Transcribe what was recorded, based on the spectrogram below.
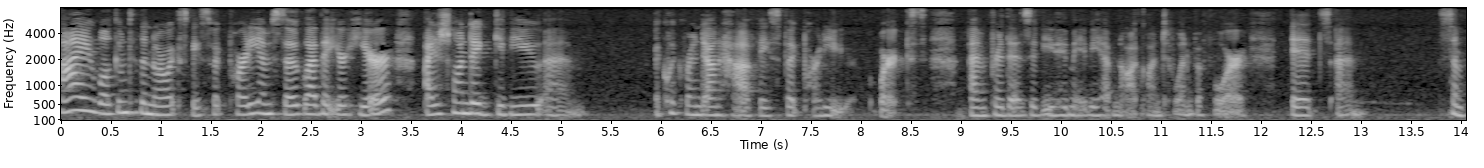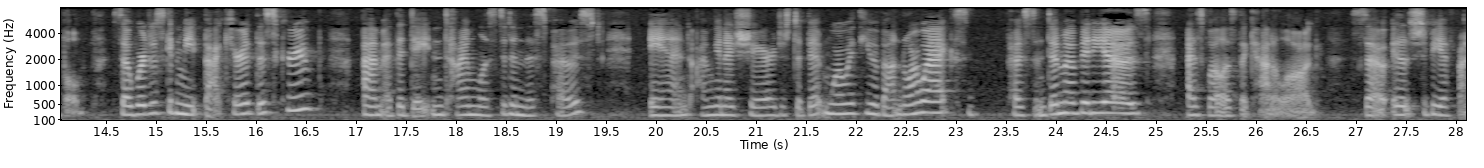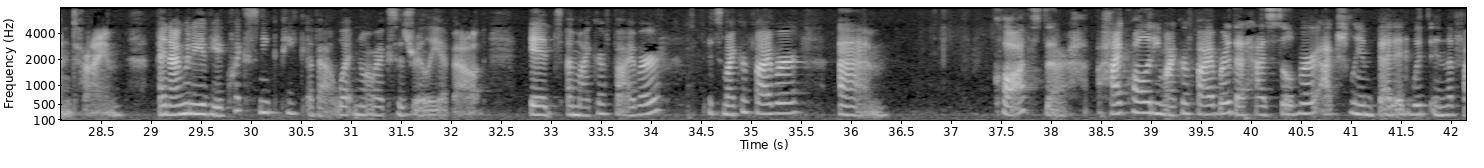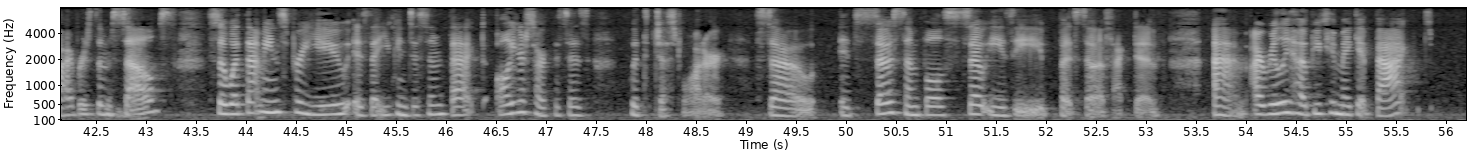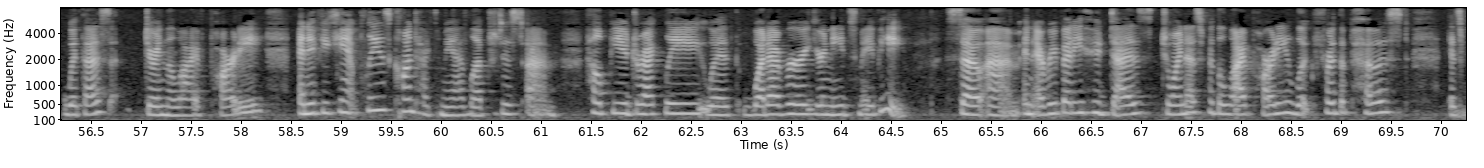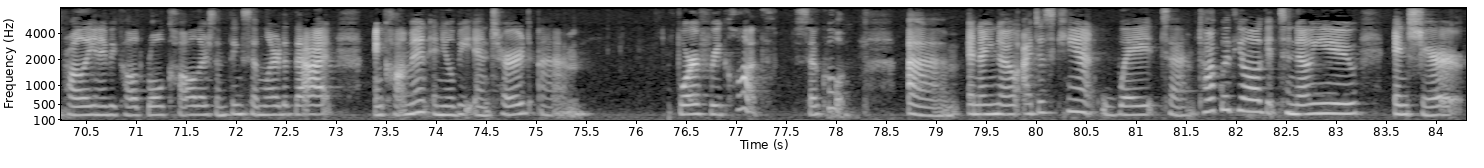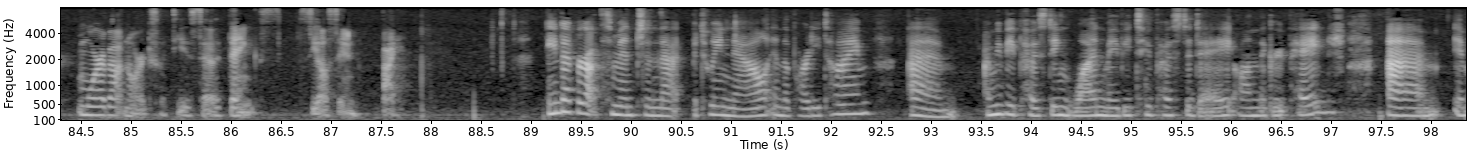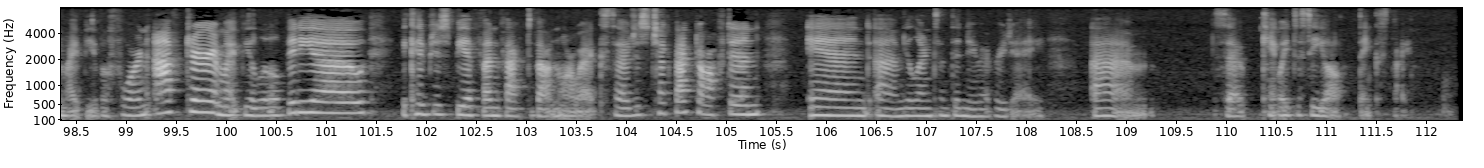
Hi, welcome to the Norwex Facebook party. I'm so glad that you're here. I just wanted to give you um, a quick rundown of how Facebook party works. Um, for those of you who maybe have not gone to one before, it's um, simple. So we're just going to meet back here at this group um, at the date and time listed in this post, and I'm going to share just a bit more with you about Norwex, post some demo videos, as well as the catalog. So it should be a fun time. And I'm going to give you a quick sneak peek about what Norwex is really about. It's a microfiber. It's microfiber um, cloths that are high quality microfiber that has silver actually embedded within the fibers themselves. So what that means for you is that you can disinfect all your surfaces with just water. So it's so simple, so easy, but so effective. Um, I really hope you can make it back with us during the live party. And if you can't, please contact me. I'd love to just um, help you directly with whatever your needs may be. So, um, and everybody who does join us for the live party, look for the post. It's probably going to be called roll call or something similar to that, and comment, and you'll be entered um, for a free cloth. So cool. Um, and I know I just can't wait to um, talk with y'all, get to know you, and share more about Norwex with you. So thanks. See y'all soon. Bye. And I forgot to mention that between now and the party time, um, I'm going to be posting one, maybe two posts a day on the group page. Um, it might be a before and after, it might be a little video, it could just be a fun fact about Norwex. So just check back often and um, you'll learn something new every day. Um, so can't wait to see y'all. Thanks. Bye.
